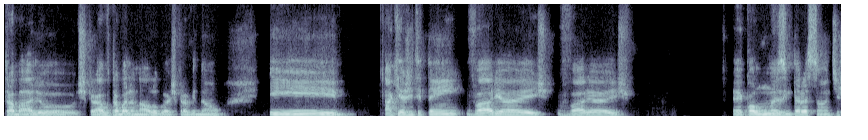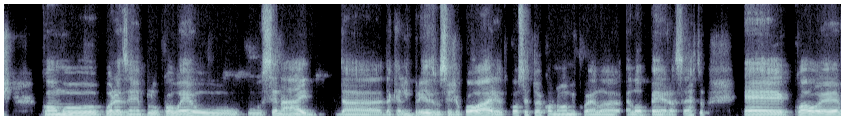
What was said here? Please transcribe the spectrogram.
trabalho escravo, trabalho análogo à escravidão. E aqui a gente tem várias, várias é, colunas interessantes, como, por exemplo, qual é o, o Senai da, daquela empresa, ou seja, qual área, qual setor econômico ela, ela opera, certo? É, qual é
